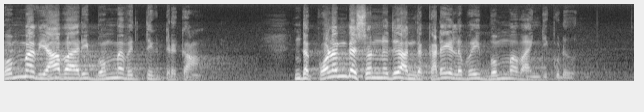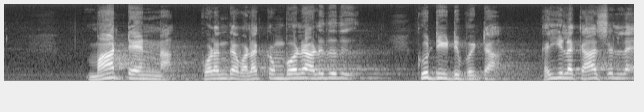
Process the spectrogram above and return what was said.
பொம்மை வியாபாரி பொம்மை விற்றுக்கிட்டு இருக்கான். இந்த குழந்தை சொன்னது அந்த கடையில் போய் பொம்மை வாங்கி கொடு. மாட்டேன்னா குழந்தை வழக்கம் போல் அழுதுது கூட்டிகிட்டு போயிட்டா கையில் காசு இல்லை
